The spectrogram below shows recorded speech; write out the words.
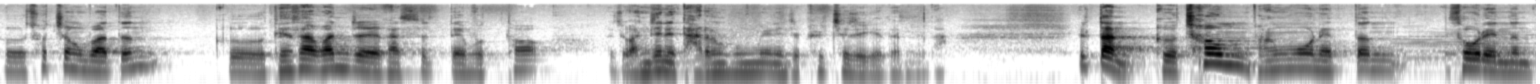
그 초청받은 그 대사관저에 갔을 때부터 완전히 다른 국면이 이제 펼쳐지게 됩니다. 일단 그 처음 방문했던 서울에 있는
